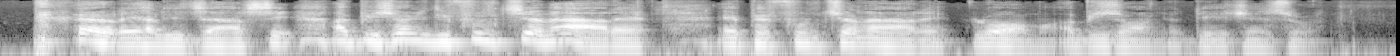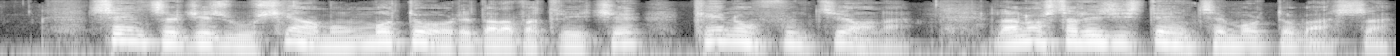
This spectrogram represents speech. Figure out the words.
per realizzarsi ha bisogno di funzionare e per funzionare l'uomo ha bisogno di Gesù. Senza Gesù siamo un motore da lavatrice che non funziona. La nostra resistenza è molto bassa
